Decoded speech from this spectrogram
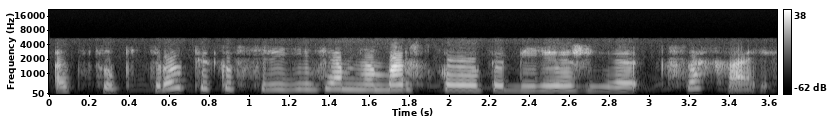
от субтропиков Средиземноморского побережья к Сахаре.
